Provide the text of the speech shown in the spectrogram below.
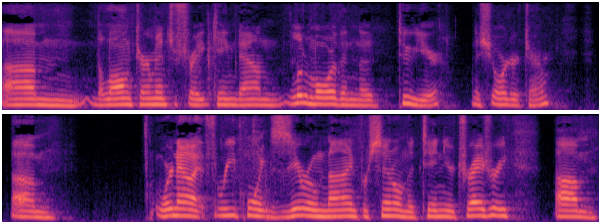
um, the long term interest rate came down a little more than the two year, the shorter term. Um, we're now at 3.09% on the 10 year Treasury. Um,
